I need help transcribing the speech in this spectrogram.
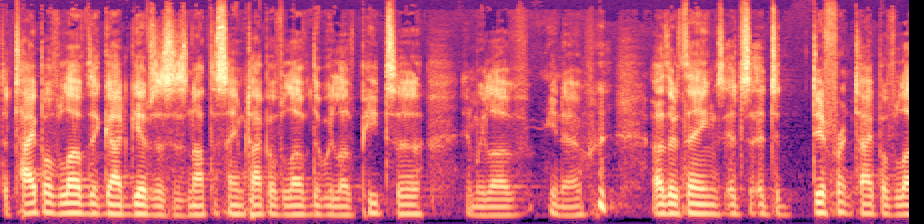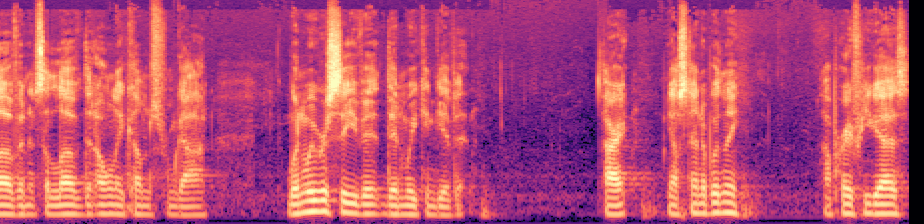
The type of love that God gives us is not the same type of love that we love pizza and we love, you know, other things. It's, it's a different type of love, and it's a love that only comes from God. When we receive it, then we can give it. All right, y'all stand up with me. I'll pray for you guys.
